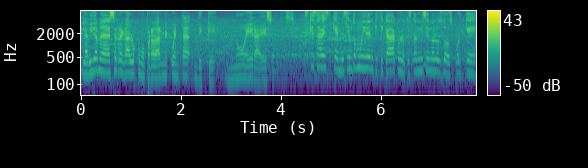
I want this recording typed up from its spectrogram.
la vida me da ese regalo como para darme cuenta de que no era eso. pues. Es que sabes que me siento muy identificada con lo que están diciendo los dos, porque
